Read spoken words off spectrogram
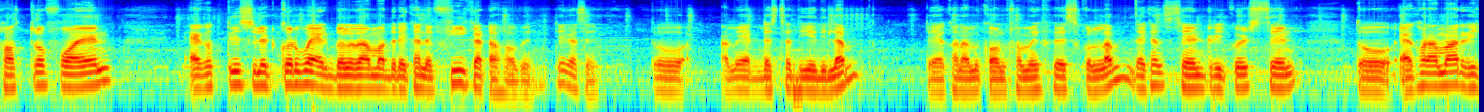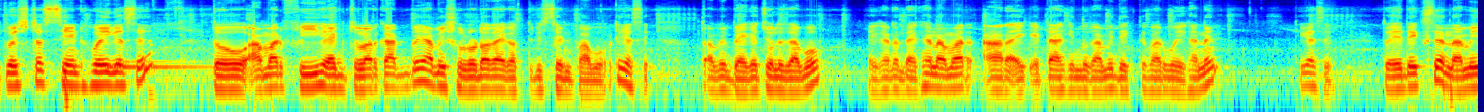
সতেরো পয়েন্ট একত্রিশ সিলেক্ট করব, এক ডলার আমাদের এখানে ফি কাটা হবে, ঠিক আছে? তো আমি অ্যাড্রেসটা দিয়ে দিলাম, তো এখন আমি কনফার্মে ফেস করলাম, দেখেন সেন্ড রিকোয়েস্ট সেন্ড তো এখন আমার রিকোয়েস্টটা সেন্ড হয়ে গেছে। তো আমার ফ্রি এক ডলার কাটবে, আমি ষোলো ডলার একত্রিশ সেন্ট পাবো, ঠিক আছে? তো আমি ব্যাগে চলে যাব। এখানে দেখেন আমার আর এটা কিন্তু আমি দেখতে পারব এখানে, ঠিক আছে? তো এ দেখছেন, আমি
